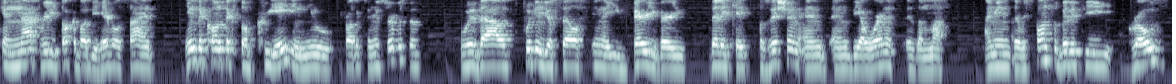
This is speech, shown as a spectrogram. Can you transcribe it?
cannot really talk about behavioral science in the context of creating new products and new services without putting yourself in a very, very delicate position and, and the awareness is a must. I mean, the responsibility grows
